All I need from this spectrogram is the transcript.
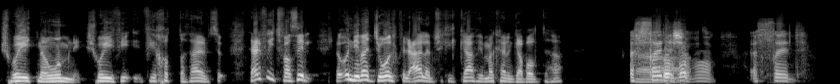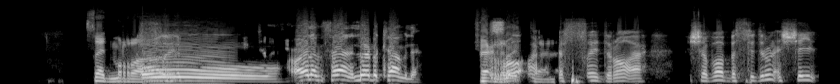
شوي تنومني شوي في في خطة ثانية. بسوي. تعرف في تفاصيل؟ لو إني ما تجولت في العالم بشكل كافي ما كان قابلتها. الصيد يا بالضبط. شباب الصيد. صيد مرة أوه عالم ثاني لعبة كاملة فعلا رائع فعلا. الصيد رائع شباب بس تدرون الشيء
